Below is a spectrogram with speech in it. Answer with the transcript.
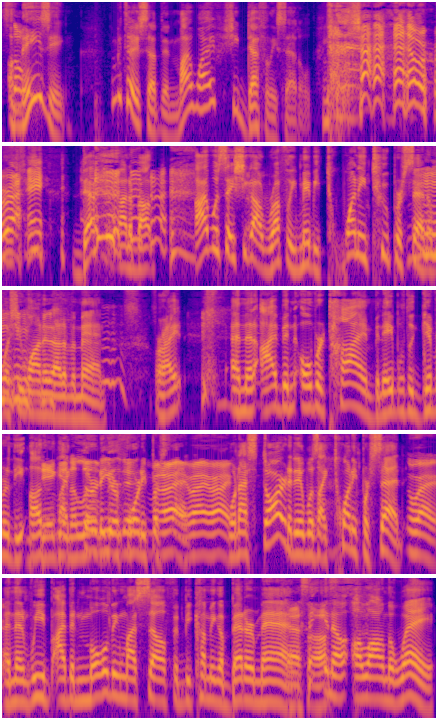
so amazing. Let me tell you something. My wife, she definitely settled. right. definitely got about I would say she got roughly maybe 22% of what she wanted out of a man. Right? And then I've been over time been able to give her the other Digging like a 30 or bit. 40%. Right, right, right. When I started it was like 20%. Right. And then we I've been molding myself and becoming a better man, That's you know, along the way.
